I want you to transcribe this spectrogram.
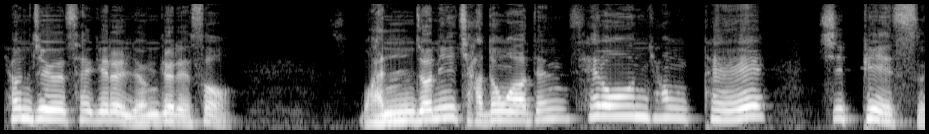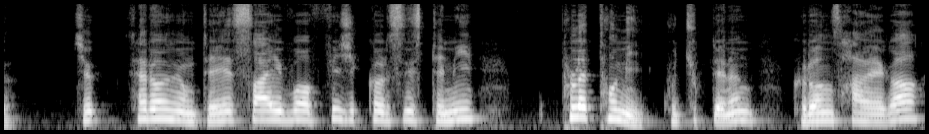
현재의 세계를 연결해서 완전히 자동화된 새로운 형태의 CPS 즉 새로운 형태의 cyber physical system이 플랫폼이 구축되는 그런 사회가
